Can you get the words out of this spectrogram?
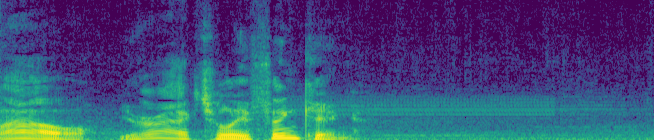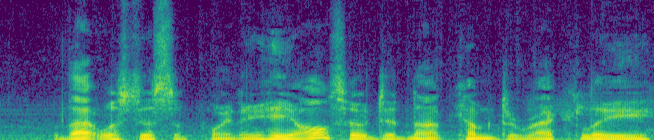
Wow, you're actually thinking. That was disappointing. He also did not come directly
